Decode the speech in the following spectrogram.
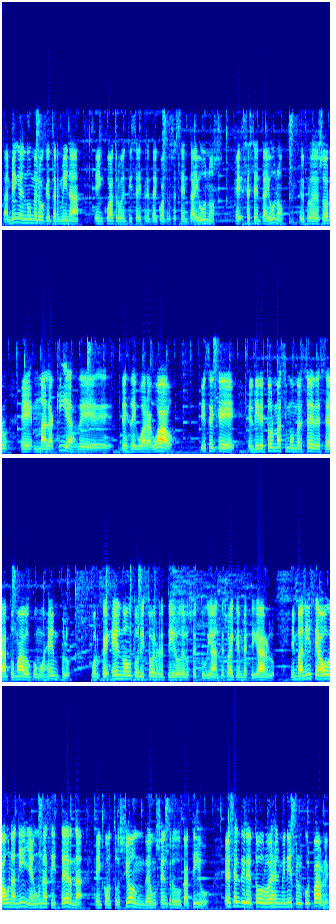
También el número que termina en 426-3461, 61, el profesor eh, Malaquías de, desde Guaraguao. Dice que el director Máximo Mercedes se ha tomado como ejemplo porque él no autorizó el retiro de los estudiantes, eso hay que investigarlo. En Baní se ahoga una niña en una cisterna en construcción de un centro educativo. ¿Es el director o es el ministro el culpable?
